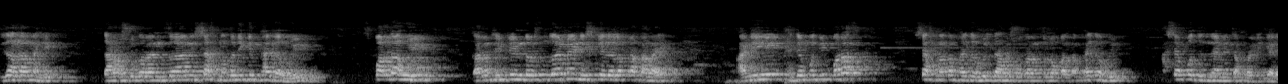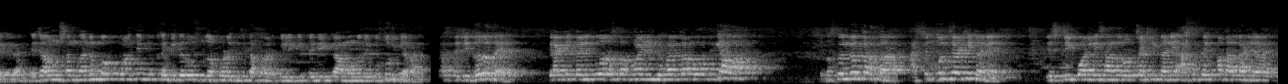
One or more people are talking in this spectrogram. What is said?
ती जाणार नाही. धाराशिवकरांचा आणि शासनाचा देखील फायदा होईल. स्पर्धा होईल. कारण हे टेंडर सुद्धा मॅनेज केलेला प्रकार आहे. आणि ह्याच्यामध्ये बराच शासनाचा फायदा होईल धाराशिवकरांचा लोकांचा फायदा होईल. अशा पद्धतीने आम्ही तक्रारी केल्या गेल्या. त्याच्या अनुषंगाने मग पुन्हा ती मुख्याधिकारी सुद्धा फडणची तक्रार केली की त्यांनी कामामध्ये कसूर केला. रस्त्याची गरज आहे. त्या ठिकाणी तो रस्ता आयडेंटिफाय करावा तर घ्यावा. तसं न करता असे दोन चार ठिकाणी आहेत एस टी कॉलनी सांगा रोडच्या ठिकाणी असाच एक प्रकार घडलेला आहे.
